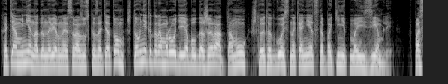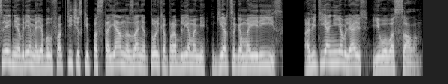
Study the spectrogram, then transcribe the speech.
Хотя мне надо, наверное, сразу сказать о том, что в некотором роде я был даже рад тому, что этот гость наконец-то покинет мои земли. В последнее время я был фактически постоянно занят только проблемами герцога Майериис. А ведь я не являюсь его вассалом.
